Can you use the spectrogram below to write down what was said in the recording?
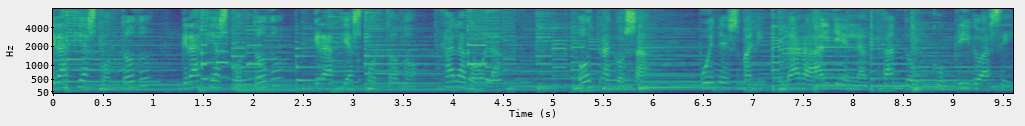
gracias por todo, gracias por todo, gracias por todo, jala bola. Otra cosa, puedes manipular a alguien lanzando un cumplido así.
